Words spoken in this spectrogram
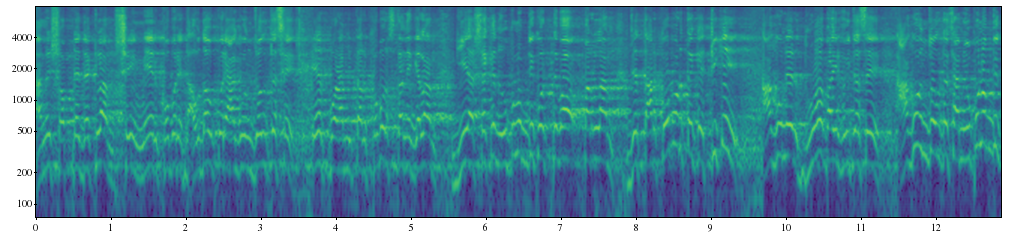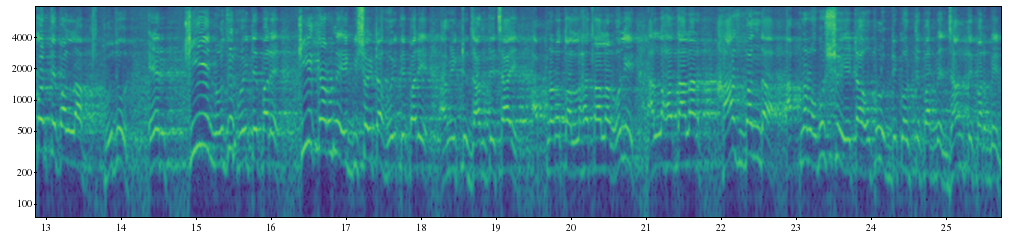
আমি স্বপ্নে দেখলাম, সেই মেয়ের খবরে দাউ দাউ করে আগুন জ্বলতেছে। এরপর আমি তার কবরস্থানে গেলাম, গিয়া সেখানে উপলব্ধি করতে পারলাম যে তার কবর থেকে ঠিকই আগুনের ধোঁয়া বাইর হইতেছে। আগুন জ্বলতেছে, আমি উপলব্ধি করতে পারলাম। হুজুর, এর কি নজির হইতে পারে? কি কারণে এই বিষয়টা হইতে পারে? আমি একটু জানতে চাই। আপনারা তো আল্লাহ তাআলার ওলি। আল্লাহ তাআলার খাস বান্দা। আপনারা অবশ্যই এটা উপলব্ধি করতে পারবেন, জানতে পারবেন।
